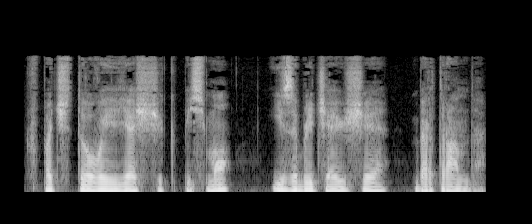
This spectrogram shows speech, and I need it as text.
в почтовый ящик письмо, изобличающее Бертранда.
